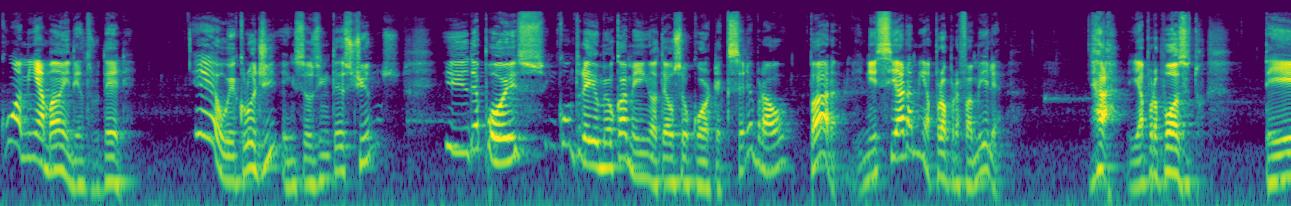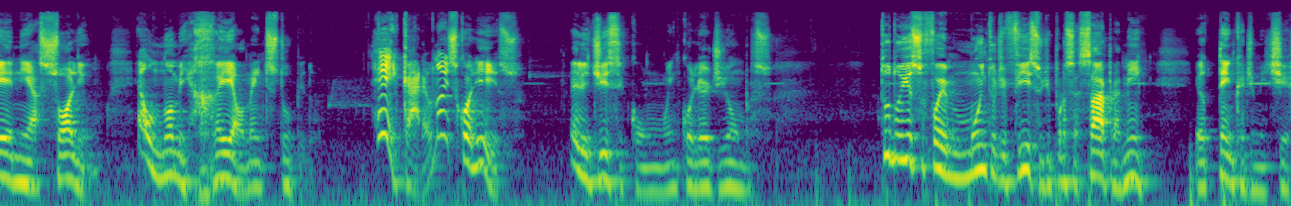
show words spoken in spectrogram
com a minha mãe dentro dele. Eu eclodi em seus intestinos e depois encontrei o meu caminho até o seu córtex cerebral para iniciar a minha própria família. Ah, e a propósito, Tenia Solium é um nome realmente estúpido. Ei, hey, cara, eu não escolhi isso. Ele disse com um encolher de ombros. Tudo isso foi muito difícil de processar para mim, eu tenho que admitir.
